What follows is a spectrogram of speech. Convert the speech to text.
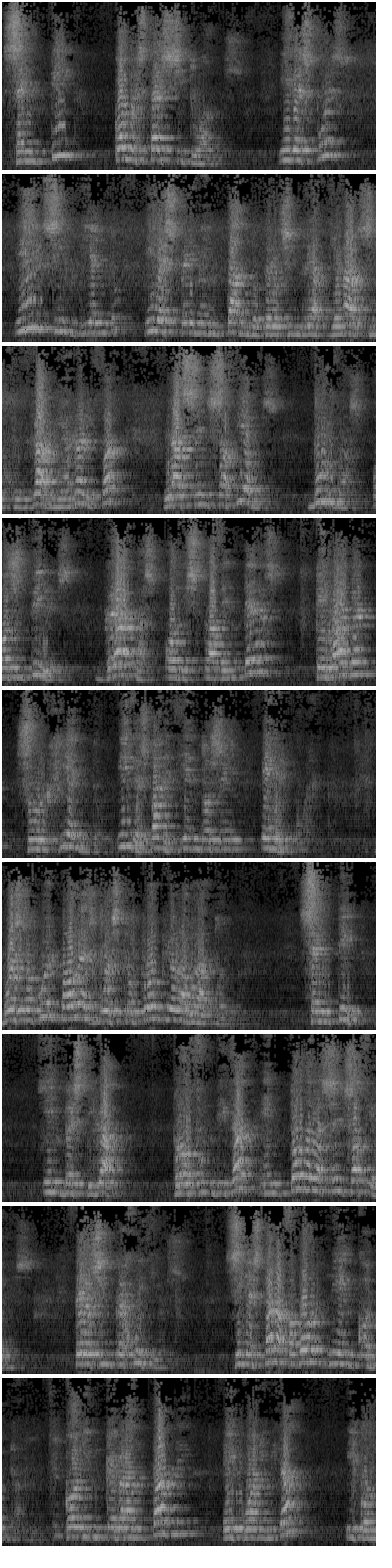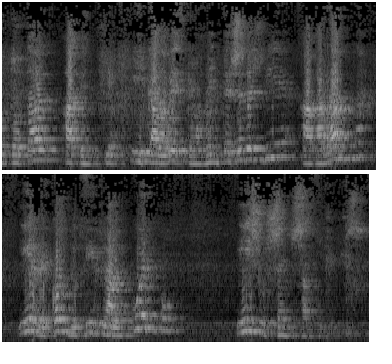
Sentid cómo estáis situados. Y después, ir sintiendo, ir experimentando, pero sin reaccionar, sin juzgar ni analizar, las sensaciones burdas o sutiles, gratas o displacenteras que vayan surgiendo y desvaneciéndose en el cuerpo. Vuestro cuerpo ahora es vuestro propio laboratorio. Sentid, investigad, profundizad en todas las sensaciones, pero sin prejuicios, sin estar a favor ni en contra, con inquebrantable ecuanimidad y con total atención. Y cada vez que la mente se desvíe, agarradla y reconducirla al cuerpo y sus sensaciones.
